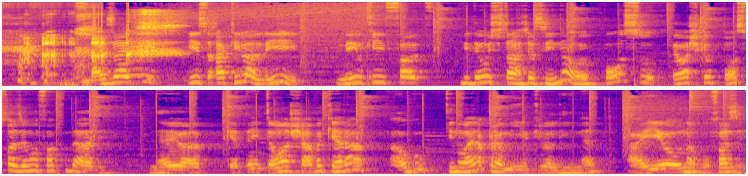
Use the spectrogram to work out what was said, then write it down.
Mas aí, isso, aquilo ali meio que me deu um start assim, não, eu posso, eu acho que eu posso fazer uma faculdade. Né? Eu, porque até então eu achava que era algo que não era para mim aquilo ali, né? Aí eu, não, vou fazer.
